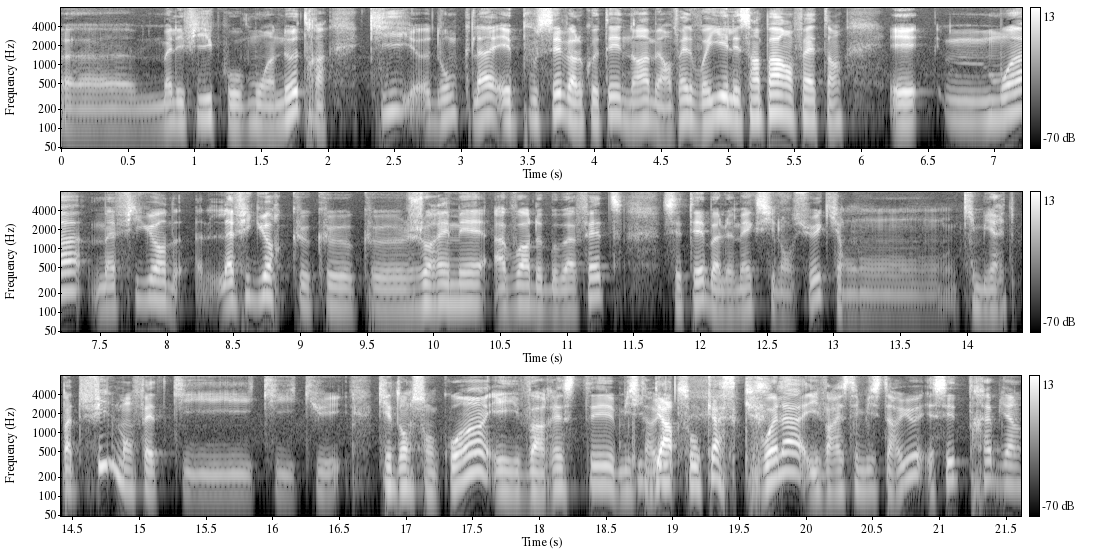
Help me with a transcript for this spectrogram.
euh, maléfique ou au moins neutre, qui euh, donc là est poussé vers le côté non, mais en fait, voyez, il est sympa en fait. hein. Et moi, ma figure, la figure que, que, que j'aurais aimé avoir de Boba Fett, c'était bah, le mec silencieux qui qui mérite pas de film en fait, qui, qui, qui, qui est dans son coin et il va rester mystérieux. garde son casque. Voilà, il va rester mystérieux et c'est très bien.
